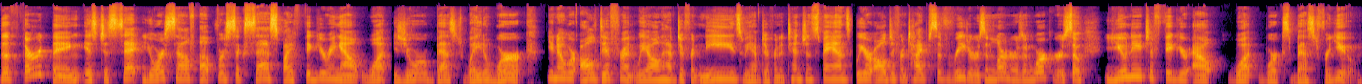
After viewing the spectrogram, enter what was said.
The third thing is to set yourself up for success by figuring out what is your best way to work. You know, we're all different. We all have different needs. We have different attention spans. We are all different types of readers and learners and workers. So you need to figure out what works best for you.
